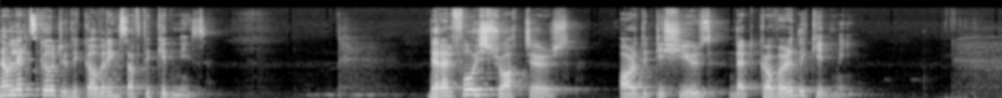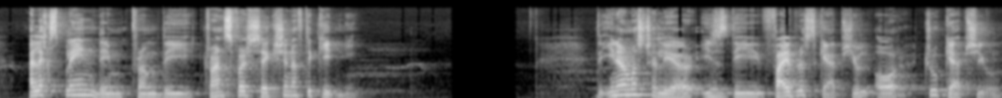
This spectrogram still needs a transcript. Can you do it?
Now let's go to the coverings of the kidneys. There are four structures or the tissues that cover the kidney. I'll explain them from the transverse section of the kidney. The innermost layer is the fibrous capsule or true capsule.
